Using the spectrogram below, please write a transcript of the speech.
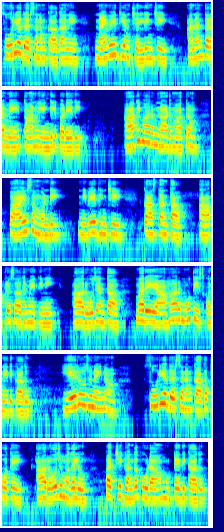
సూర్యదర్శనం కాగానే నైవేద్యం చెల్లించి అనంతరమే తాను ఎంగిలిపడేది. ఆదివారం నాడు మాత్రం పాయసం వండి నివేదించి కాస్తంత ఆ ప్రసాదమే తిని ఆ రోజంతా మరే ఆహారము తీసుకునేది కాదు. ఏ రోజునైనా సూర్య దర్శనం కాకపోతే ఆ రోజు మొదలు పచ్చి గంగ కూడా ముట్టేది కాదు.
